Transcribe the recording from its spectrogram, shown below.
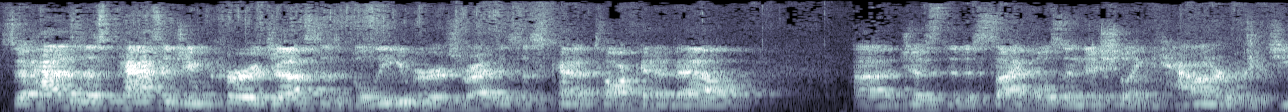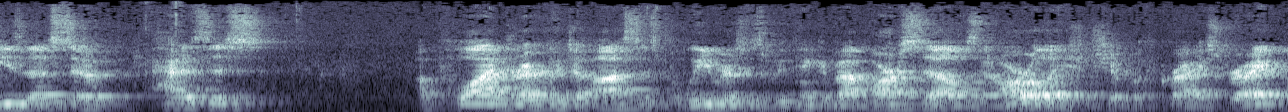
So, how does this passage encourage us as believers, right? This is kind of talking about uh, just the disciples' initial encounter with Jesus. So, how does this apply directly to us as believers as we think about ourselves and our relationship with Christ, right?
